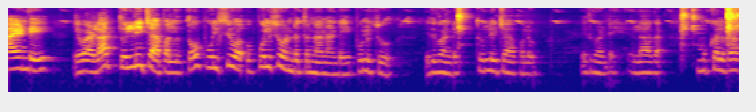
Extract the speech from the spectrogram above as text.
హాయ్ అండి. ఇవాళ తుల్లి చేపలతో పులుసు పులుసు వండుతున్నానండి. పులుసు. ఇదిగోండి తుల్లి చేపలు. ఇదిగోండి ఇలాగా ముక్కలుగా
